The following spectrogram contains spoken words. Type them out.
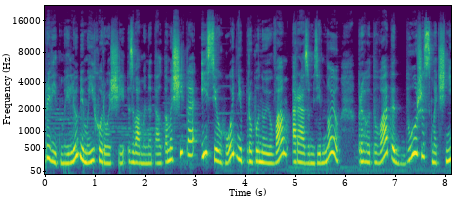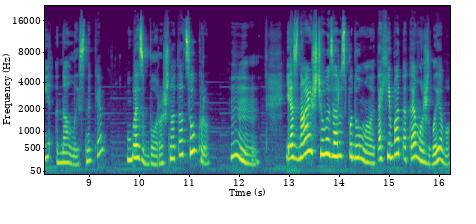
Привіт, мої любі, мої хороші! З вами Наталка Машіка, і сьогодні пропоную вам разом зі мною приготувати дуже смачні налисники без борошна та цукру. Хм, я знаю, що ви зараз подумали, та хіба таке можливо?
